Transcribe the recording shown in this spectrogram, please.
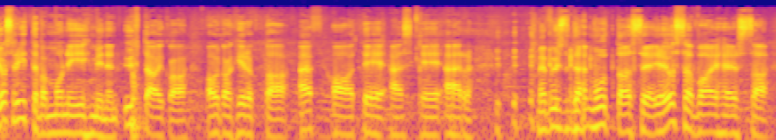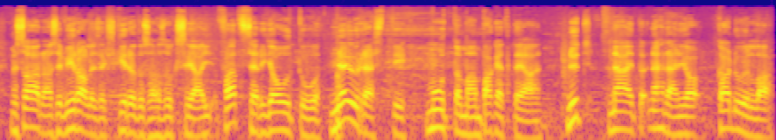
Jos riittävän moni ihminen yhtä aikaa alkaa kirjoittaa F-A-T-S-E-R, me pystytään muuttaa se ja jossain vaiheessa me saadaan se viralliseksi kirjoitusasuksi ja Fatser joutuu nöyrästi muuttamaan pakettejaan. Nyt nähdään jo kaduilla,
